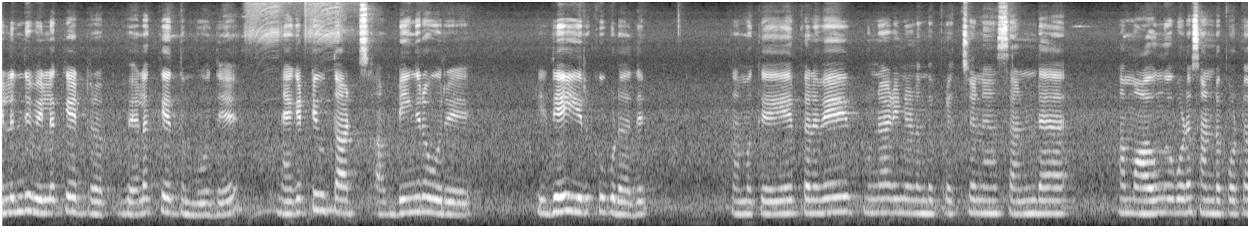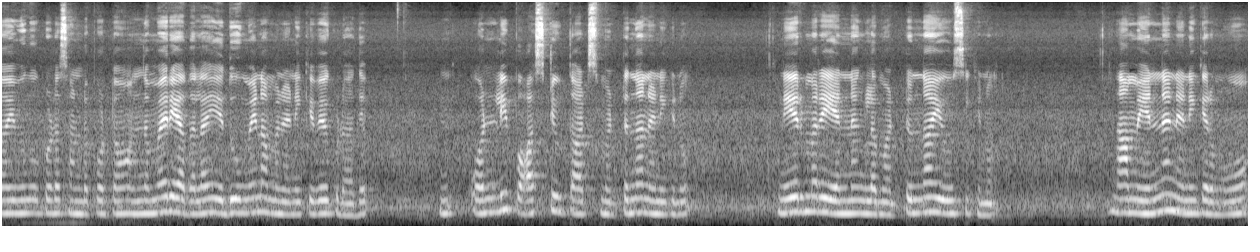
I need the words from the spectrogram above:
எழுந்து விளக்கேற்ற விளக்கேற்றும் போது நெகட்டிவ் தாட்ஸ் அப்படிங்கிற ஒரு இதே இருக்கக்கூடாது. நமக்கு ஏற்கனவே முன்னாடி நடந்த பிரச்சனை சண்டை நம்ம அவங்க கூட சண்டை போட்டோம் இவங்க கூட சண்டை போட்டோம் அந்த மாதிரி அதெல்லாம் எதுவுமே நம்ம நினைக்கவே கூடாது. ஒன்லி பாசிட்டிவ் தாட்ஸ் மட்டும்தான் நினைக்கணும். நேர்மறை எண்ணங்களை மட்டும்தான் யோசிக்கணும். நாம் என்ன நினைக்கிறோமோ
